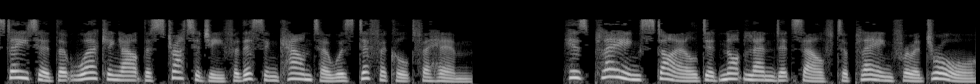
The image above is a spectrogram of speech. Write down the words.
stated that working out the strategy for this encounter was difficult for him. His playing style did not lend itself to playing for a draw,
